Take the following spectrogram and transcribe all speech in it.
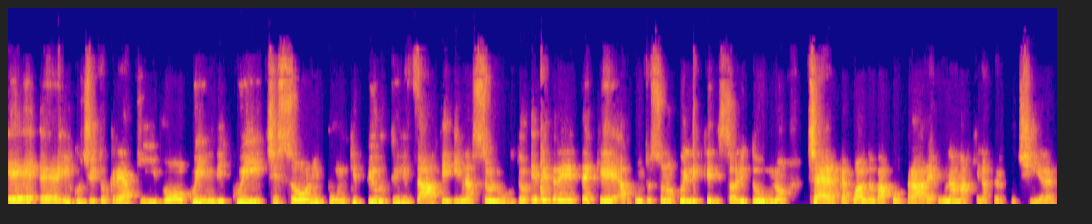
e eh, il cucito creativo. Quindi qui ci sono i punti più utilizzati in assoluto e vedrete che appunto sono quelli che di solito uno cerca quando va a comprare una macchina per cucire.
